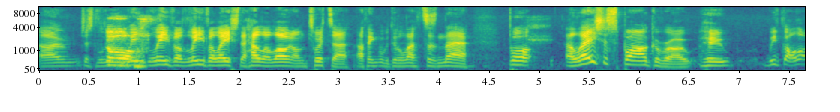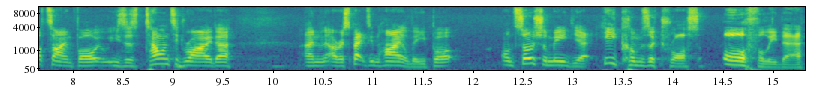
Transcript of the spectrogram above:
Um, just leave, oh. leave, leave, leave Aleix the hell alone on Twitter. I think with the letters in there. But Aleix Espargaro, who we've got a lot of time for, he's a talented rider, and I respect him highly. But on social media, he comes across awfully there.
